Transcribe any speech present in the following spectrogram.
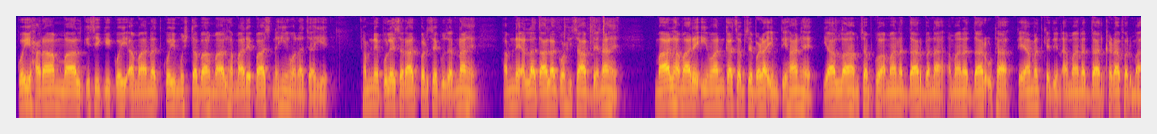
کوئی حرام مال، کسی کی کوئی امانت، کوئی مشتبہ مال ہمارے پاس نہیں ہونا چاہیے۔ ہم نے پلے سرات پر سے گزرنا ہے۔ ہم نے اللہ تعالیٰ کو حساب دینا ہے۔ مال ہمارے ایمان کا سب سے بڑا امتحان ہے۔ یا اللہ، ہم سب کو امانت دار بنا امانت دار اٹھا، قیامت کے دن امانت دار کھڑا فرما۔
